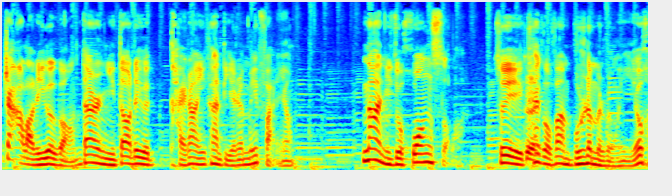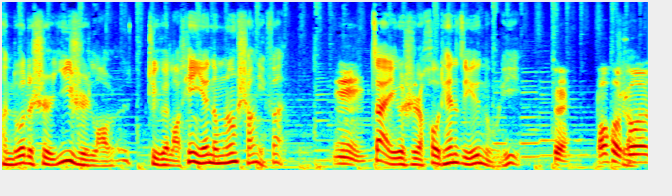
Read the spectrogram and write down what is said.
炸了的一个梗，但是你到这个台上一看，底下人没反应，那你就慌死了。所以开口饭不是那么容易，有很多的是，一是老这个老天爷能不能赏你饭，嗯，再一个是后天的自己的努力，对，包括说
